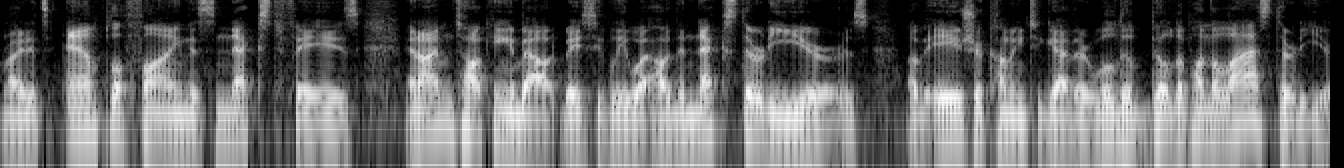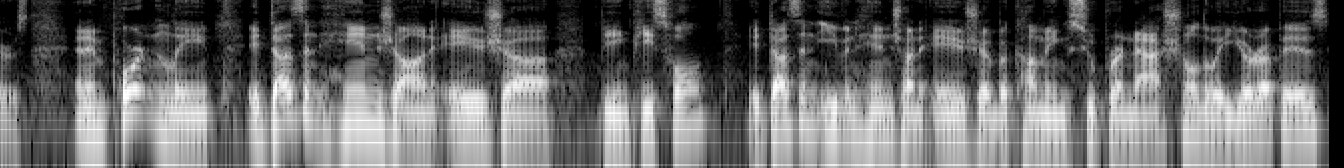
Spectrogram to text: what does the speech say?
right? It's amplifying this next phase. And I'm talking about basically what, how the next 30 years of Asia coming together will build upon the last 30 years. And importantly, it doesn't hinge on Asia being peaceful. It doesn't even hinge on Asia becoming supranational the way Europe is.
